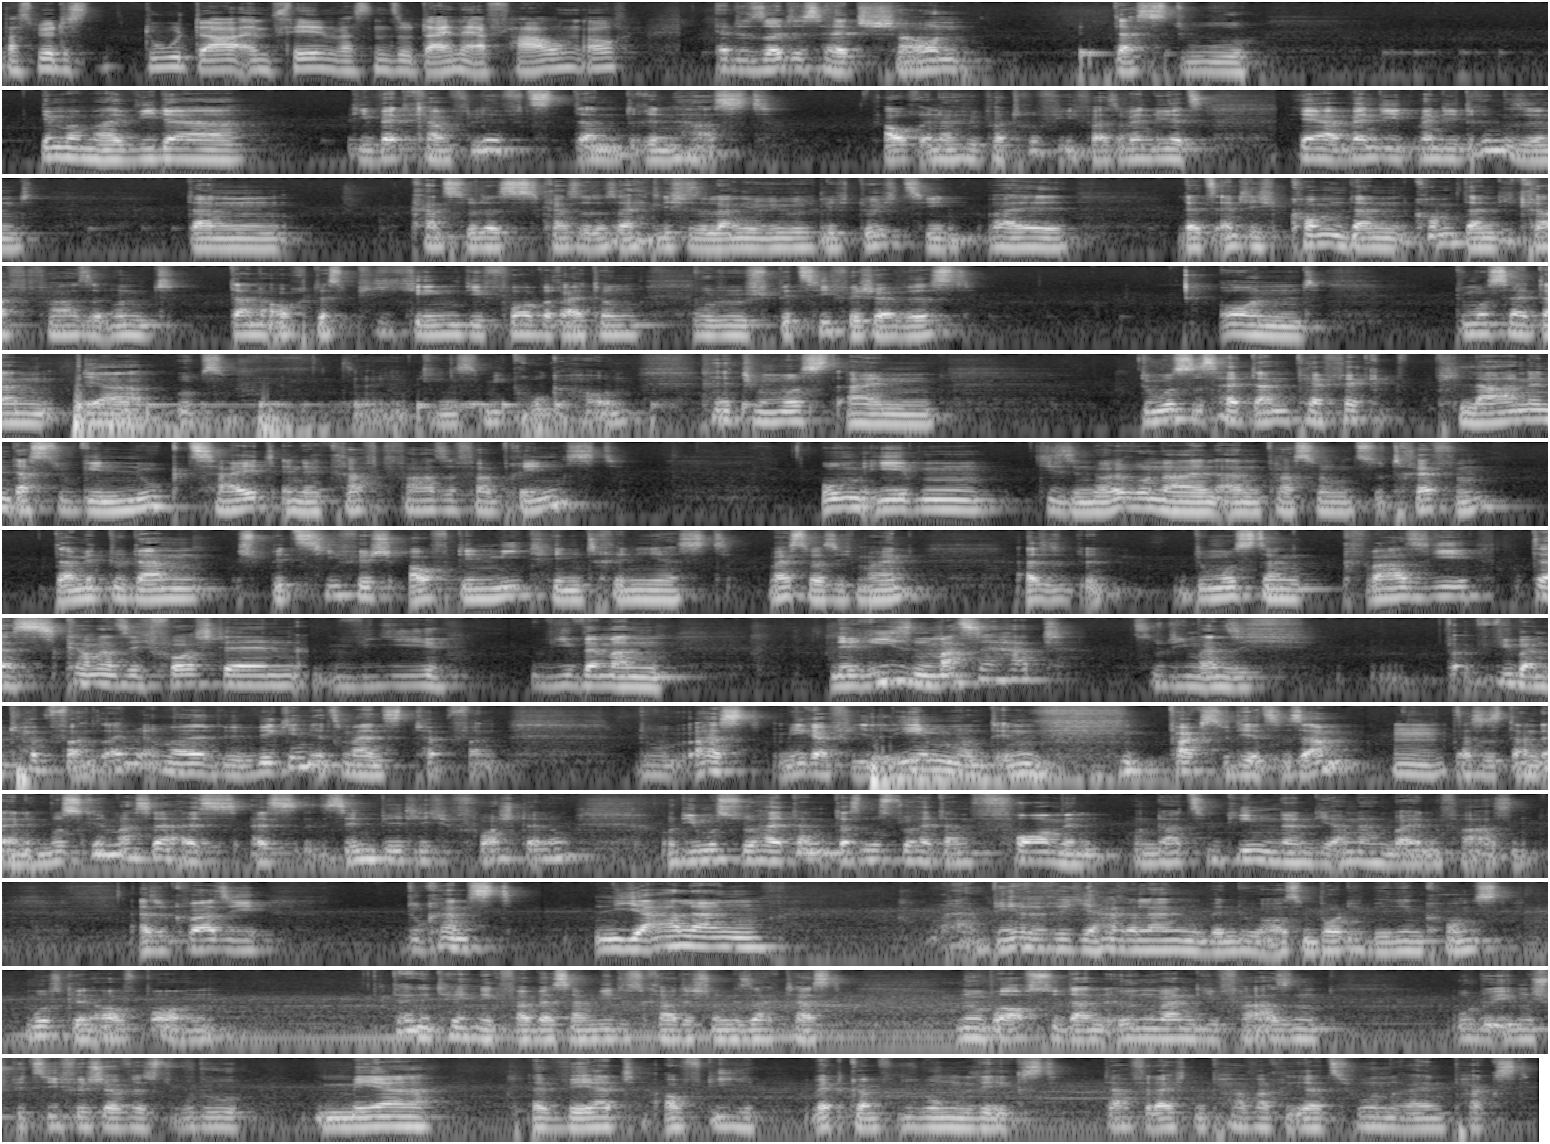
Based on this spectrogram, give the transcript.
Was würdest du da empfehlen? Was sind so deine Erfahrungen auch? Ja, du solltest halt schauen, dass du immer mal wieder die Wettkampflifts dann drin hast. Auch in der Hypertrophiephase. Also wenn du jetzt, ja, wenn die, wenn die drin sind, dann kannst du das, kannst du das eigentlich so lange wie möglich durchziehen, weil letztendlich kommen dann, kommt dann die Kraftphase und dann auch das Peaking, die Vorbereitung, wo du spezifischer wirst. Und du musst halt dann, ja, ups, gegen das Mikro gehauen. Du musst ein, du musst es halt dann perfekt planen, dass du genug Zeit in der Kraftphase verbringst, um eben diese neuronalen Anpassungen zu treffen damit du dann spezifisch auf den Meet hin trainierst. Weißt du, was ich meine? Also du musst dann quasi, das kann man sich vorstellen, wie, wie wenn man eine Riesenmasse hat, so die man sich, wie beim Töpfern, sagen wir mal, wir gehen jetzt mal ins Töpfern du hast mega viel Lehm und den packst du dir zusammen. Mhm. Das ist dann deine Muskelmasse als, als sinnbildliche Vorstellung. Und die musst du halt dann, das musst du halt dann formen. Und dazu dienen dann die anderen beiden Phasen. Also quasi, du kannst ein Jahr lang oder mehrere Jahre lang, wenn du aus dem Bodybuilding kommst, Muskeln aufbauen, deine Technik verbessern, wie du es gerade schon gesagt hast. Nur brauchst du dann irgendwann die Phasen, wo du eben spezifischer wirst, wo du mehr Wert auf die Wettkampfübungen legst, da vielleicht ein paar Variationen reinpackst,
